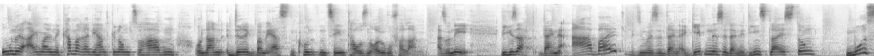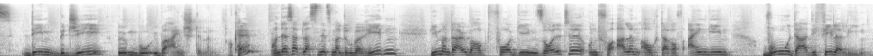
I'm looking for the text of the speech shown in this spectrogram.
ohne einmal eine Kamera in die Hand genommen zu haben und dann direkt beim ersten Kunden 10.000 Euro verlangen. Also nee, wie gesagt, deine Arbeit bzw. deine Ergebnisse, deine Dienstleistung muss dem Budget irgendwo übereinstimmen. Okay? Und deshalb lassen wir jetzt mal darüber reden, wie man da überhaupt vorgehen sollte und vor allem auch darauf eingehen, wo da die Fehler liegen.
